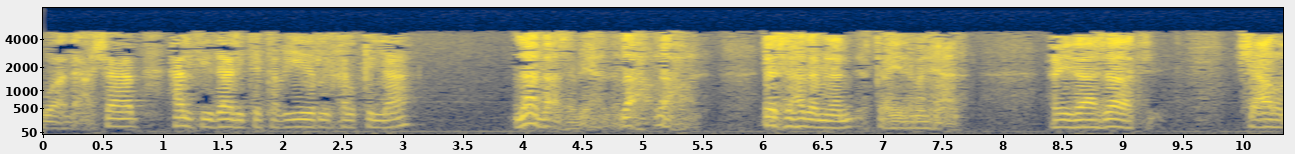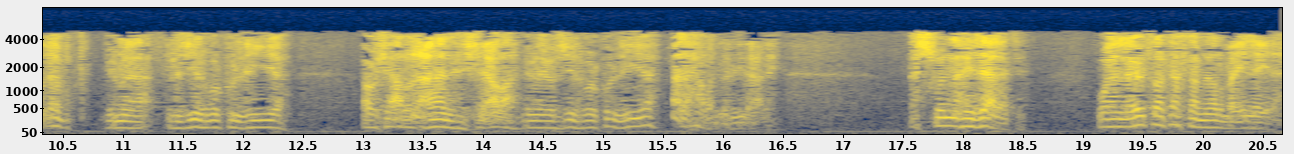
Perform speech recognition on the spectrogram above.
والأعشاب. هل في ذلك تغيير لخلق الله؟ لا بأس بهذا لا لا حرج. ليس هذا من التغيير المنهي عنه. فإذا زالت شعر الإبط بما يزيله بالكلية أو شعر العانة الشعرة بما يزيله بالكلية فلا حرج في ذلك. السنة إزالته وأن لا يترك أكثر من أربعين ليلة.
